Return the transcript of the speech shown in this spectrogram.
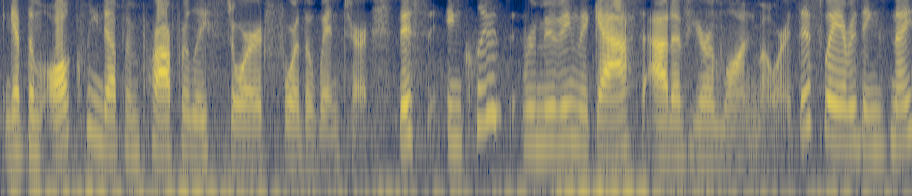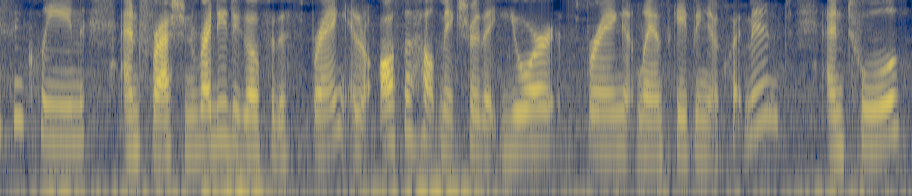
and get them all cleaned up and properly stored for the winter. This includes removing the gas out of your lawnmower. This way everything's nice and clean and fresh and ready to go for the spring. It'll also help make sure that your spring landscaping equipment and tools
